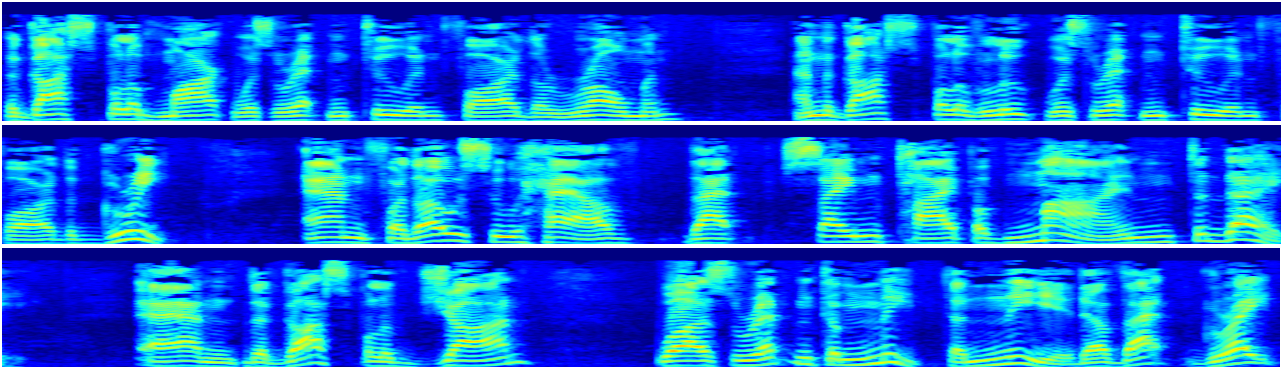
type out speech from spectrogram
the gospel of Mark was written to and for the Roman, and the gospel of Luke was written to and for the Greek. And for those who have that same type of mind today. And the gospel of John was written to meet the need of that great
